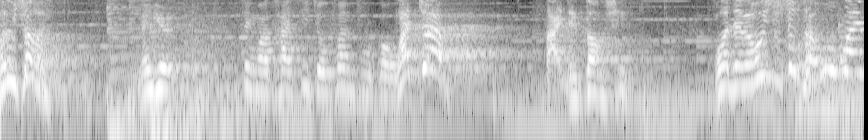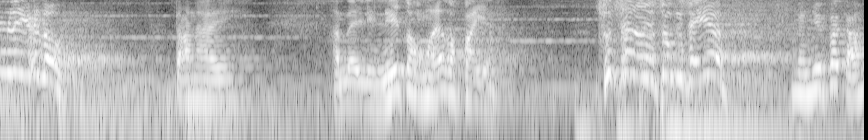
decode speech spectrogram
我要出去。明月，正話太師祖吩咐過，穩章，大敵當前，我哋咪好似縮頭烏龜咁匿喺度，但係係咪連你當我係一個廢人？出親我就送死啊！明月不敢。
